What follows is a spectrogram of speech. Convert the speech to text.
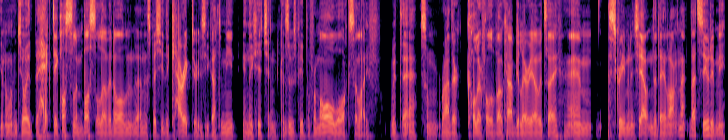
you know, enjoyed the hectic hustle and bustle of it all and, and especially the characters you got to meet in the kitchen because it was people from all walks of life with uh, some rather colourful vocabulary, I would say, um, screaming and shouting the day long. And that, that suited me.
